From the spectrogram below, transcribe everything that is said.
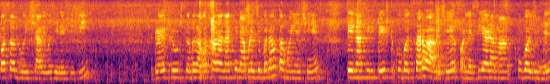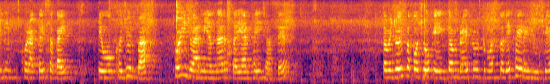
પસંદ હોય છે આવી બધી રેસીપી ડ્રાય ફ્રૂટ્સ ને બધા વસાણા નાખીને આપણે જે બનાવતા હોઈએ છીએ, તેનાથી ટેસ્ટ ખૂબ જ સારો આવે છે અને શિયાળામાં ખૂબ જ હેલ્ધી ખોરાક કહી શકાય. તેવો ખજૂર પાક થોડી જ વારની અંદર તૈયાર થઈ જશે. તમે જોઈ શકો છો કે એકદમ ડ્રાયફ્રૂટ મસ્ત દેખાઈ રહ્યું છે.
